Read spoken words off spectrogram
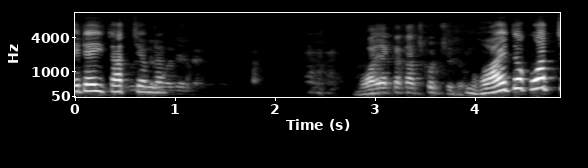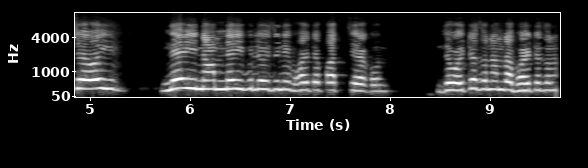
এটাই চাচ্ছি আমরা। ভয় একটা কাজ করছে তো? ভয় তো করছে ওই নেই নাম নেই বলে ওই জন্য ভয়টা পাচ্ছে এখন। যে ওইটা যেন আমরা ভয়টা যেন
